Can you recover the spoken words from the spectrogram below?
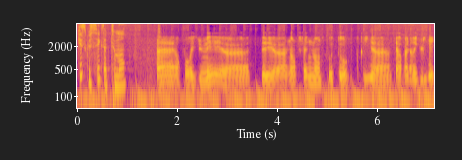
Qu'est-ce que c'est exactement Euh, alors pour résumer, euh, c'est un enchaînement de photos pris à intervalles réguliers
